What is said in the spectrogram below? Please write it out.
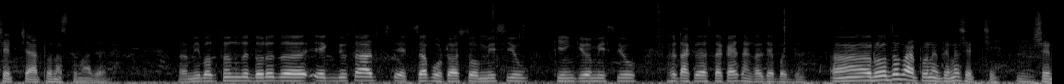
शेटची आठवण असते माझ्याकडे मी बघतो तुमचं दररोज एक दिवसाआड शेटचा फोटो असतो. मिस यू किंग किंवा मिस यू असं टाकत असता काय सांगाल त्याबद्दल? अं, रोजच आठवण येते ना शेटची हं. शेट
